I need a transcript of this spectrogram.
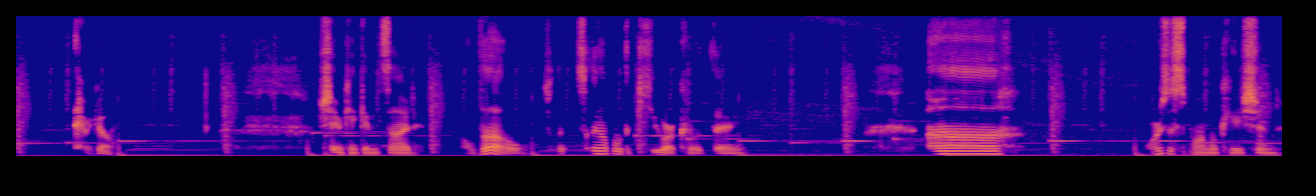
There we go. Shame we can't get inside. Although, something- up with the QR code thing. Uh, where's the spawn location?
